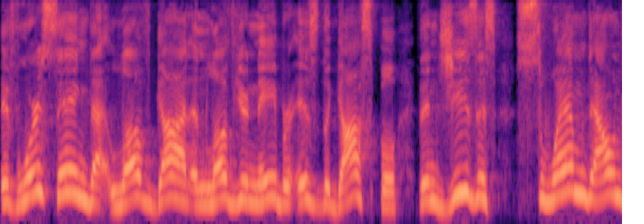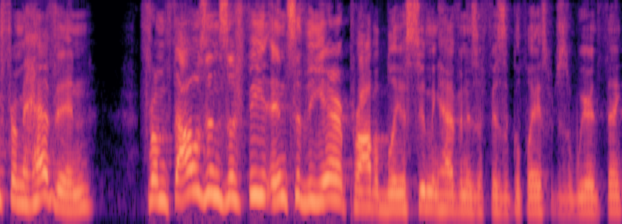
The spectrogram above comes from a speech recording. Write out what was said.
If we're saying that love God and love your neighbor is the gospel, then Jesus swam down from heaven from thousands of feet into the air, probably, assuming heaven is a physical place, which is a weird thing,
